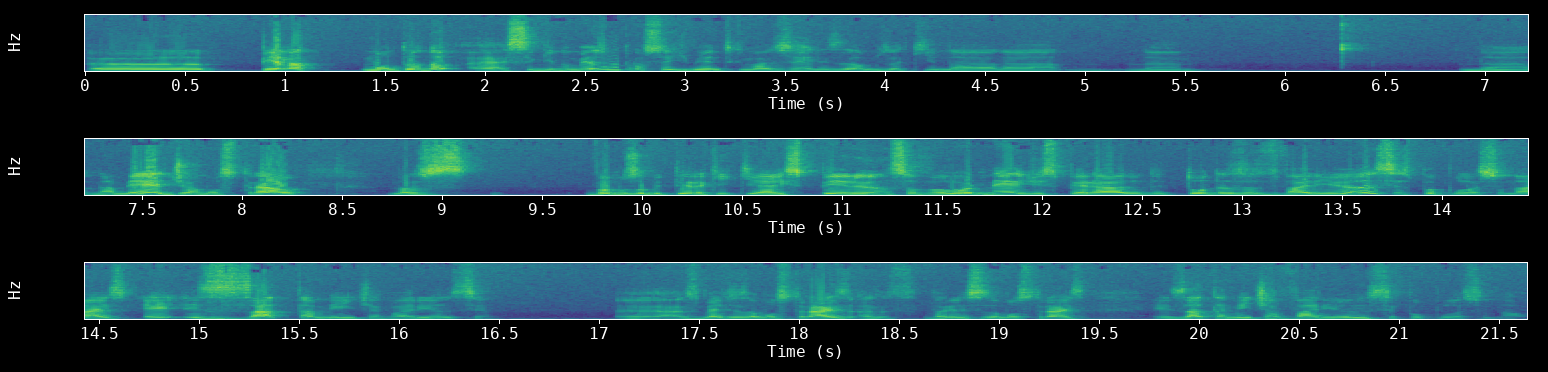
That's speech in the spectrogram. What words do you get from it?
Uh, pela, montando, é, seguindo o mesmo procedimento que nós realizamos aqui na, na, na, na, na média amostral, nós vamos obter aqui que a esperança, o valor médio esperado de todas as variâncias populacionais é exatamente a variância, é, as médias amostrais, as variâncias amostrais, é exatamente a variância populacional.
